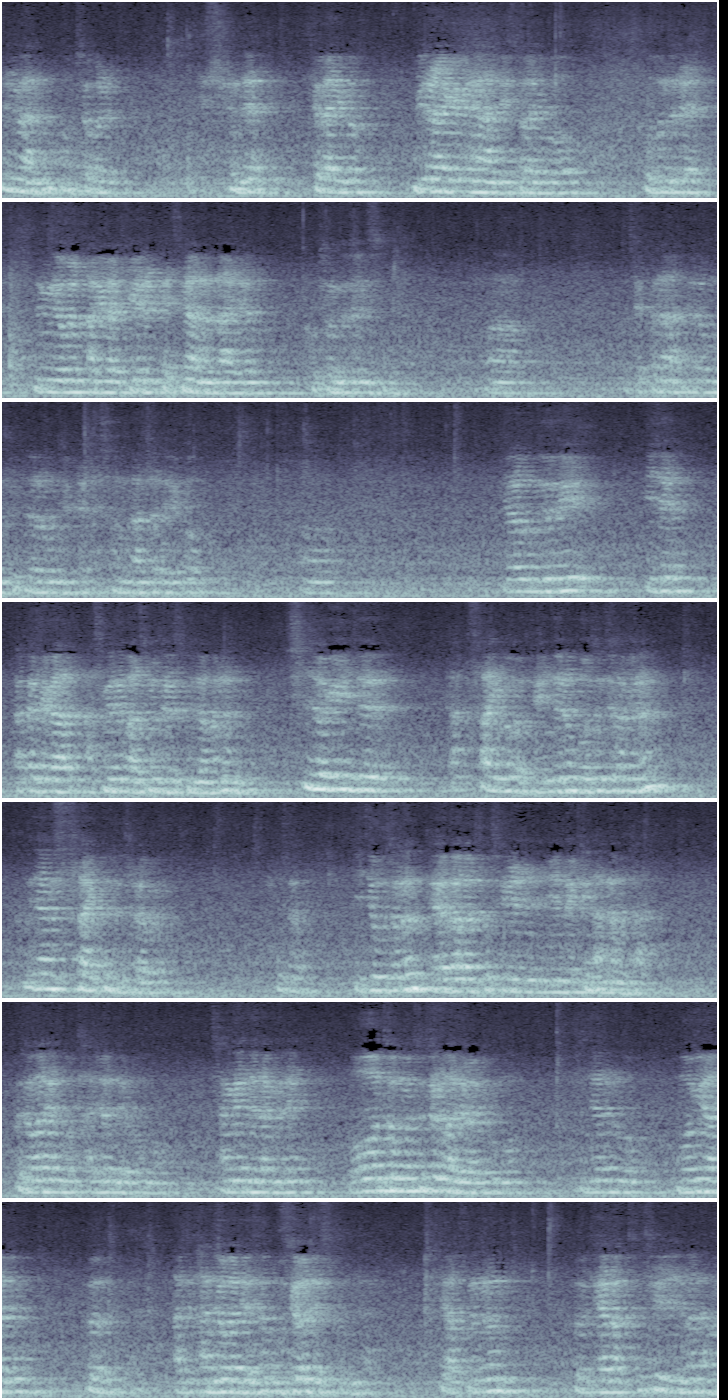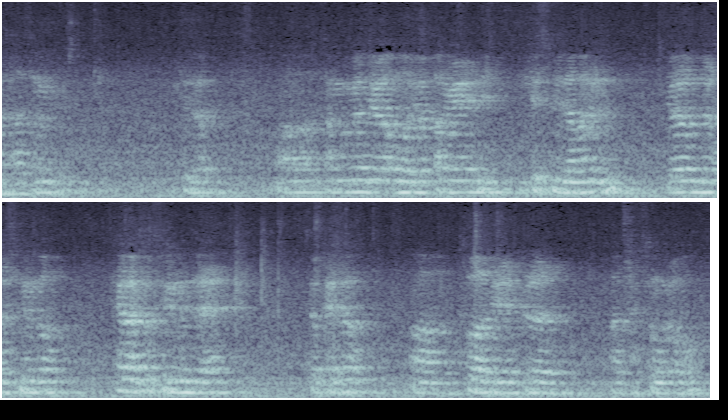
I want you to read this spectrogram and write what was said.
훌륭한 업적을 했을 텐데 제가 이거 미련하게 그냥 앉아 있어가지고 그분들의 능력을 발휘할 기회를 뺏지 않았나 이런 있습니다. 어, 어쨌거나 여러분들, 여러분들께 다시 한번 감사드리고 어, 여러분들이 이제 아까 제가 아침에 말씀을 드렸습니다만은 실력이 이제 딱 같아요. 이제는 뭐든지 하면은 그냥 스트라이크 넣더라고요. 그래서 이제부터는 대화가 조실 일이 몇개 안 남았다. 그동안에 뭐 단련되고 뭐 작년 재작년에 온통 뭐 두드려 맞아가지고 뭐 이제는 뭐 몸이 아주 그 아주 단조가 돼서 무쇠가 됐을 겁니다. 그 앞으로는 그 대박 투수일만 아마 다 쓰는 거죠. 그래서 어, 당분간 제가 뭐 옆방에 있겠습니다만은 여러분들 하시는 거 대박 투수있는데 옆에서 어, 도와드릴 그런 어, 작성으로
